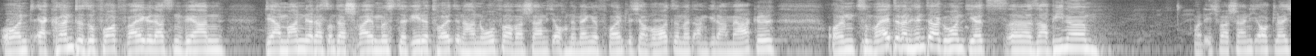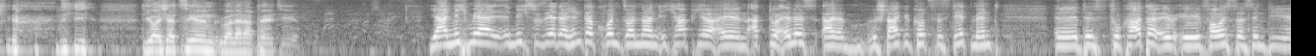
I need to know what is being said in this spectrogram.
und er könnte sofort freigelassen werden. Der Mann, der das unterschreiben müsste, redet heute in Hannover wahrscheinlich auch eine Menge freundlicher Worte mit Angela Merkel. Und zum weiteren Hintergrund jetzt äh, Sabine und ich wahrscheinlich auch gleich wieder, die, die euch erzählen über Leonard Peltier. Ja, nicht mehr, nicht so sehr der Hintergrund, sondern ich habe hier ein aktuelles, äh, stark gekürztes Statement äh, des Tocata e.V.s, das sind die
